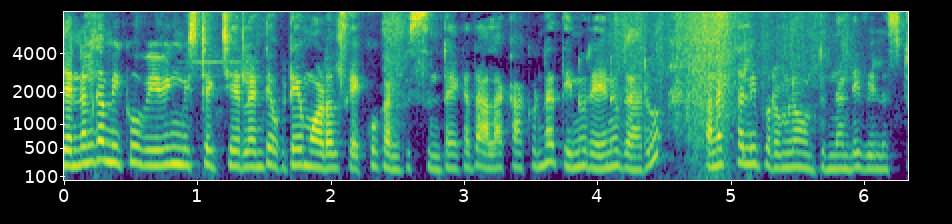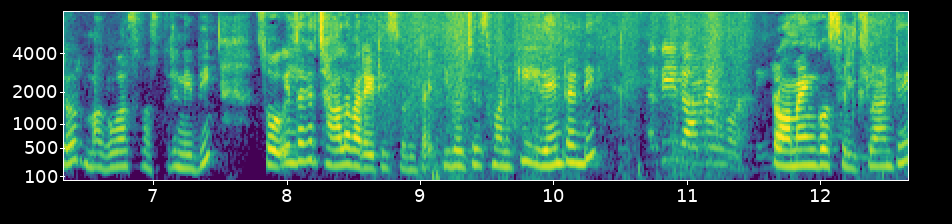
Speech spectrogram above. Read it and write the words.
జనరల్గా మీకు వీవింగ్ మిస్టేక్ చీరలు అంటే ఒకటే మోడల్స్ ఎక్కువ కనిపిస్తుంటాయి కదా. అలా కాకుండా తిను రేణు గారు వనస్థలీపురంలో ఉంటుందండి వీళ్ళ స్టోర్ మగవాస్ వస్త్రనిధి సో వీళ్ళ దగ్గర చాలా వెరైటీస్ ఉంటాయి. ఇది వచ్చేసి మనకి ఇదేంటండి? రామాంగో సిల్క్ లాంటి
